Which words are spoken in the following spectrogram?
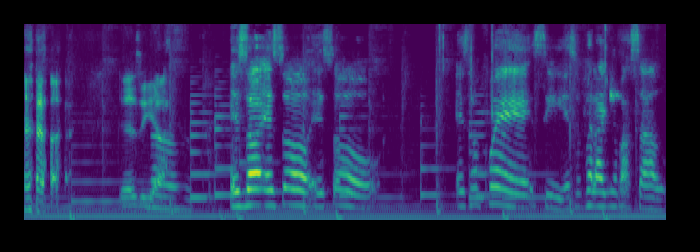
yo decía, eso, eso, eso, eso fue, sí, eso fue el año pasado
